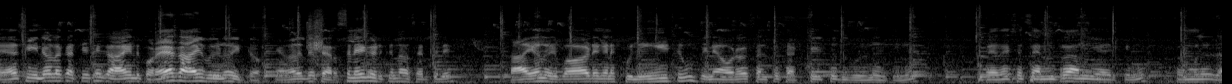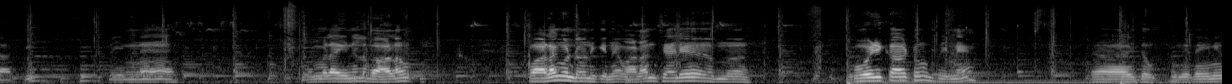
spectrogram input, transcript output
ഏ സീനുകളൊക്കെ അത്യാവശ്യം കായുണ്ട്. കുറേ കായ വീണ് കിട്ടോ. ഞങ്ങളിത് ടെറസിലേക്ക് എടുക്കുന്ന അവസരത്തിൽ കായകൾ ഒരുപാട് ഇങ്ങനെ കുലുങ്ങിയിട്ടും പിന്നെ ഓരോ സ്ഥലത്ത് തട്ടിയിട്ടും ഇത് വീണ് അപ്പോൾ ഏകദേശം ആണെന്ന് വിചാരിക്കുന്നു. നമ്മൾ ഇതാക്കി. പിന്നെ നമ്മൾ അതിനുള്ള വളം വളം കൊണ്ടുവന്നിരിക്കുന്നത് വളം വെച്ചാൽ കോഴിക്കാട്ടും പിന്നെ ഇതും ഇതിന്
